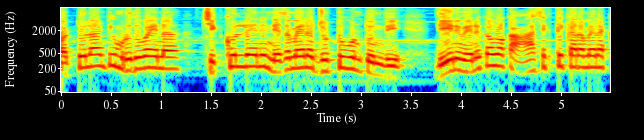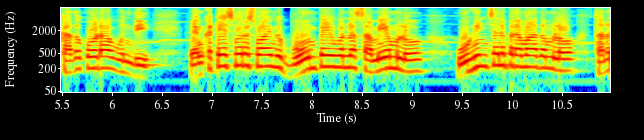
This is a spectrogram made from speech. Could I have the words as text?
పట్టులాంటి మృదువైన చిక్కుల్లేని నిజమైన జుట్టు ఉంటుంది. దీని వెనుక ఒక ఆసక్తికరమైన కథ కూడా ఉంది. వెంకటేశ్వర స్వామి భూమిపై ఉన్న సమయంలో ఊహించని ప్రమాదంలో తన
